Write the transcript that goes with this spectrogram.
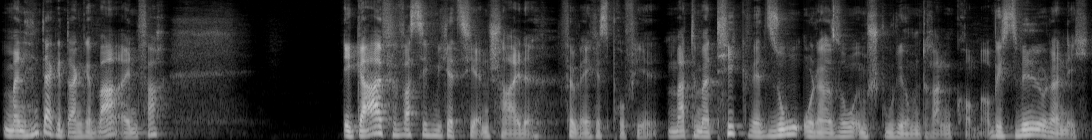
Mein Hintergedanke war einfach, egal für was ich mich jetzt hier entscheide, für welches Profil, Mathematik wird so oder so im Studium drankommen, ob ich es will oder nicht.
